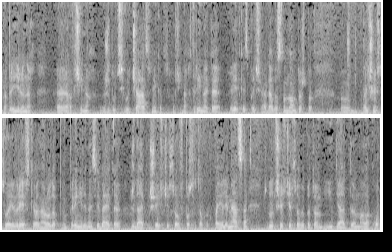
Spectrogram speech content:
в определенных э, общинах ждут всего час, в некоторых общинах три, но это редкость большая. Да? В основном то, что э, большинство еврейского народа приняли на себя, это ждать 6 часов после того, как поели мясо, ждут 6 часов и потом едят молоко.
